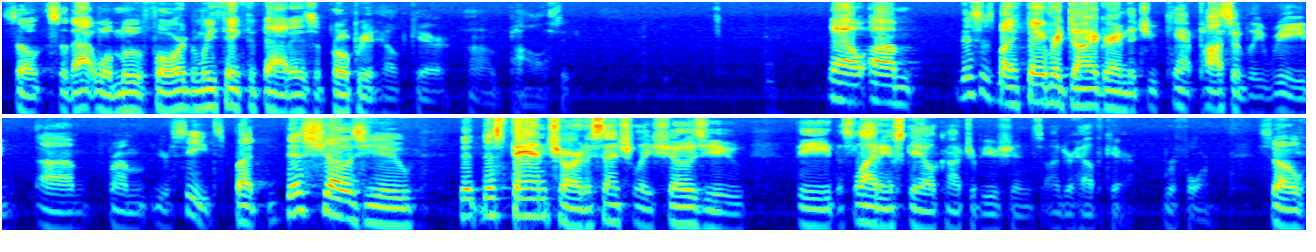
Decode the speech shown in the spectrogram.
So, so that will move forward, and we think that that is appropriate health care uh, policy. Now, um, this is my favorite diagram that you can't possibly read um, from your seats, but this shows you, th- this fan chart essentially shows you the, the sliding scale contributions under healthcare reform. So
